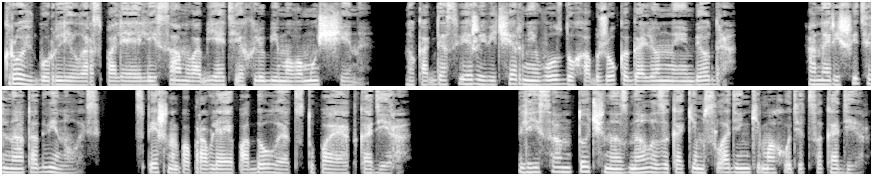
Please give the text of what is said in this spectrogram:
Кровь бурлила, распаляя Лейсан в объятиях любимого мужчины, но когда свежий вечерний воздух обжег оголенные бедра, она решительно отодвинулась, спешно поправляя подол и отступая от Кадира. Лейсан точно знала, за каким сладеньким охотится Кадир,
